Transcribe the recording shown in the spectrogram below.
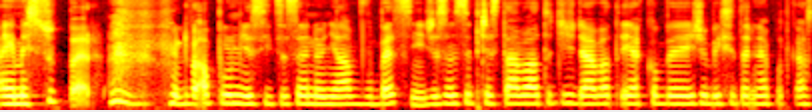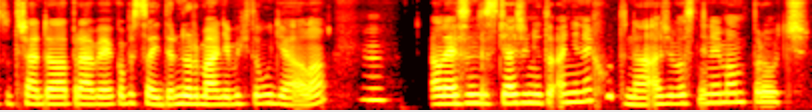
a je mi super. Dva a půl měsíce jsem neměla vůbec nic, že jsem si přestávala totiž dávat i jakoby, že bych si tady na podcastu třeba dala právě jakoby cider, normálně bych to udělala. Hmm. Ale já jsem zjistila, že mě to ani nechutná a že vlastně nemám proč.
